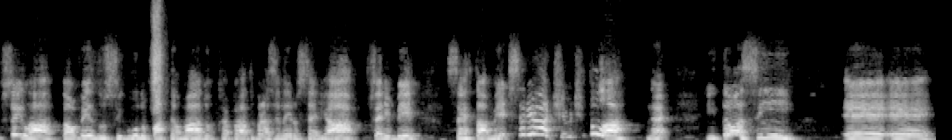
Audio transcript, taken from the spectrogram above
sei lá, talvez no segundo patamar do Campeonato Brasileiro, Série A, Série B, certamente seria time titular, né? Então, assim, é, é,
